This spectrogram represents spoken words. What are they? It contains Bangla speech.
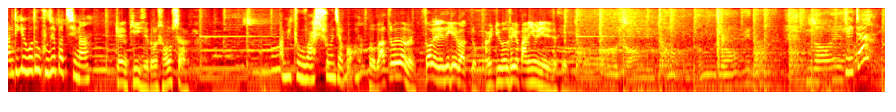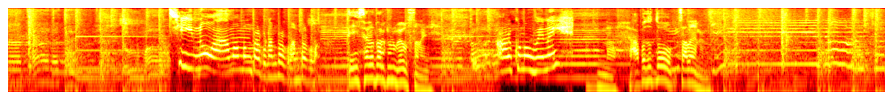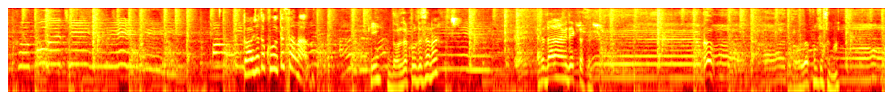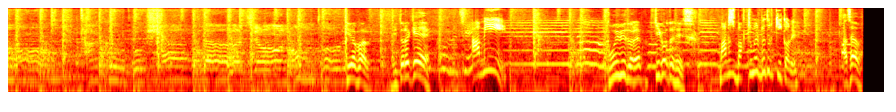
আন্টিকে কোথাও খুঁজে পাচ্ছি না। কেন কি হয়েছে? কোনো সমস্যা? আমি একটু ওয়াশরুমে যাব। ও বাথরুমে যাবেন? চলেন এদিকেই বাথরুম আমি টিউবওয়েল থেকে পানিও নিয়ে যেতেছি। এটা? ছি নো আমার আমি পারব না আমি পারব না আমি পারব না। এই ছাড়া তো আর কোনো ব্যবস্থা নাই। আর কোনো ওয়ে নাই? না আপাতত চালায় নেন। দরজা তো খুলতেছে না। কি? দরজা খুলতেছে না? আচ্ছা দাঁড়ান আমি দেখতেছি। দরজা খুলতেছে না? কি ব্যাপার? ভিতরে কে? আমি। তুই ভিতরে? কি করতেছিস? মানুষ বাথরুমের ভেতর কি করে? আচ্ছা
